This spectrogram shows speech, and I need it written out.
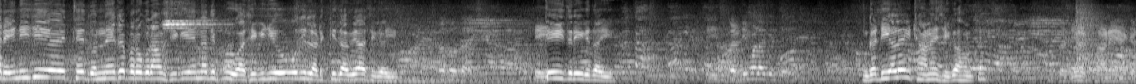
ਘਰੇ ਨਹੀਂ ਜੀ ਇੱਥੇ ਦੋਨੇ ਕੇ ਪ੍ਰੋਗਰਾਮ ਸੀਗੇ ਇਹਨਾਂ ਦੀ ਭੂਆ ਸੀਗੀ ਜੀ ਉਹ- ਉਹਦੀ ਲੜਕੀ ਦਾ ਵਿਆਹ ਸੀਗਾ ਜੀ। ਕਦੋਂ ਦਾ ਸੀ? 23 ਤਰੀਕ ਦਾ ਜੀ। ਗੱਡੀ ਵਾਲਾ ਕਿੱਥੇ ਗੱਡੀ ਵਾਲੇ ਹੀ ਥਾਣੇ ਸੀਗਾ ਹੁਣ ਤਾਂ। ਗੱਡੀਆਂ ਥਾਣੇ ਆ ਗਏ।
